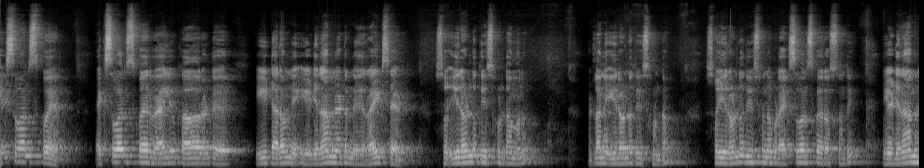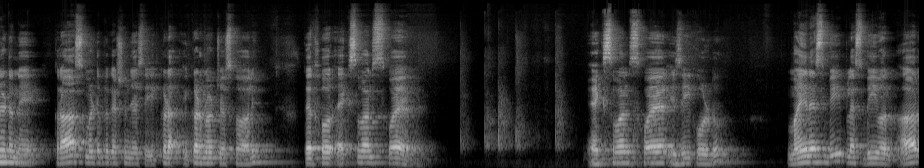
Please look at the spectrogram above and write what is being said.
x one square x one square value కావాలంటే ఈ టర్మ్ని ఈ డినామినేటర్ని రైట్ సైడ్ సో ఈ రెండు తీసుకుంటాం మనం. అట్లానే ఈ రెండు తీసుకుంటాం. సో ఈ రెండు తీసుకున్నప్పుడు ఎక్స్ వన్ స్క్వేర్ వస్తుంది. ఈ డినామినేటర్ని క్రాస్ మల్టిప్లికేషన్ చేసి ఇక్కడ ఇక్కడ నోట్ చేసుకోవాలి. Therefore x one square x one square is equal to minus b plus b one or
